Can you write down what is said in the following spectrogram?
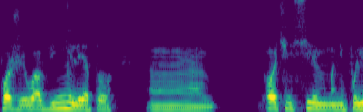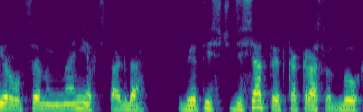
позже его обвинили, эту э, очень сильно манипулировал ценами на нефть тогда. 2010 это как раз вот был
